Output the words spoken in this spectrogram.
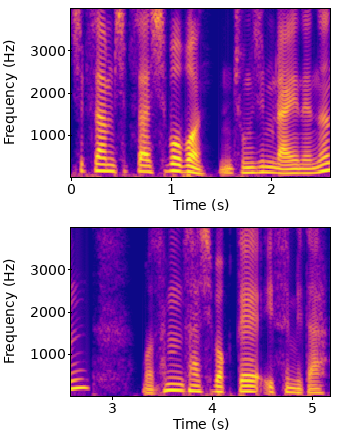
13, 14, 15번 중심 라인에는 뭐 3, 40억대 있습니다.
